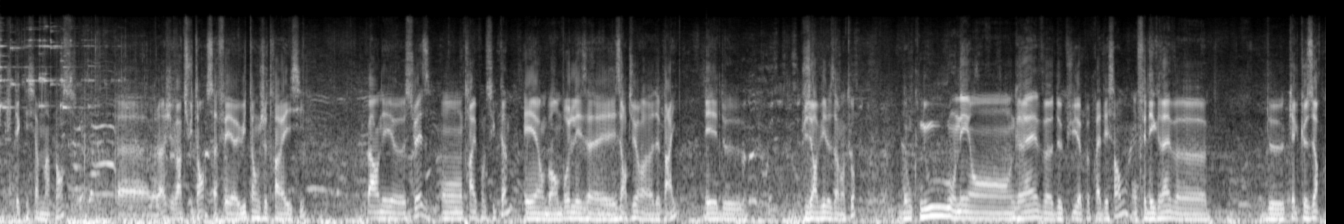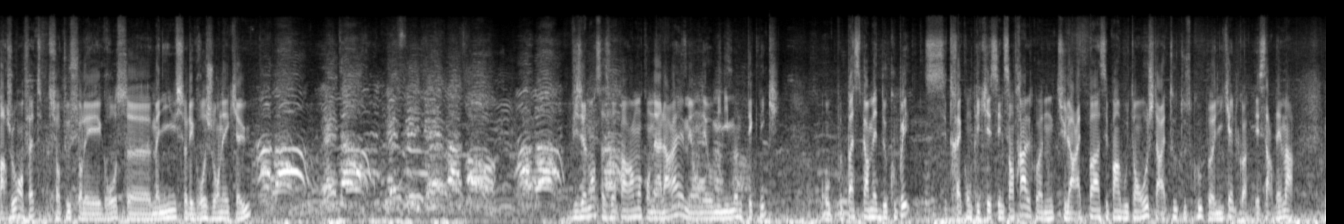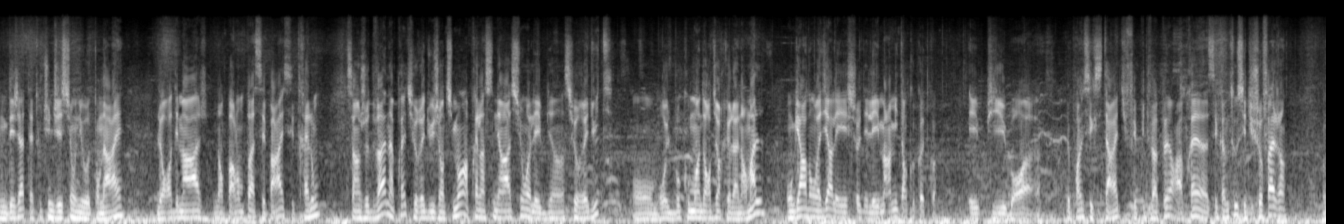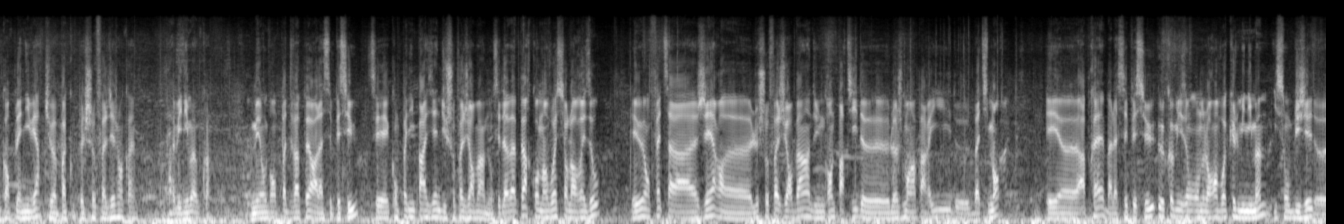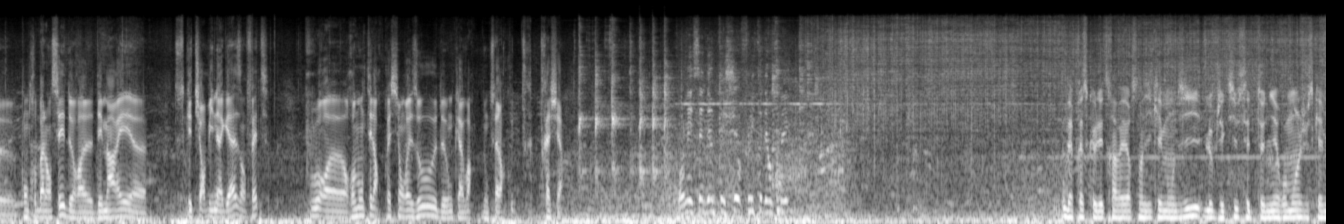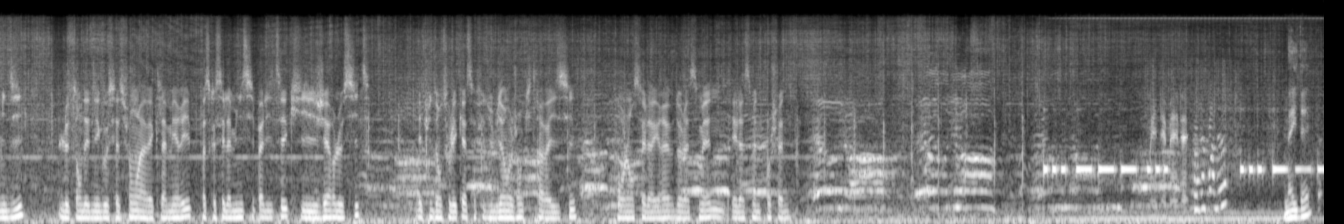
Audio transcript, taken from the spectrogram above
Je suis technicien de maintenance. Euh, voilà, j'ai 28 ans, ça fait 8 ans que je travaille ici. Bah, on est euh, Suez, on travaille pour le Sictom et on, bah, on brûle les, euh, les ordures euh, de Paris et de plusieurs villes aux alentours. Donc nous, on est en grève depuis à peu près décembre. On fait des grèves euh, de quelques heures par jour en fait, surtout sur les grosses euh, manifs, sur les grosses journées qu'il y a eu. Visuellement, ça se voit pas vraiment qu'on est à l'arrêt, mais on est au minimum technique. On peut pas se permettre de couper. C'est très compliqué. C'est une centrale, quoi. Donc tu l'arrêtes pas. C'est pas un bouton rouge. T'arrêtes tout, tout se coupe, euh, nickel, quoi. Et ça redémarre. Donc déjà, tu as toute une gestion au niveau de ton arrêt. Le redémarrage, n'en parlons pas. C'est pareil, c'est très long. C'est un jeu de vanne. Après, tu réduis gentiment. Après, l'incinération, elle est bien sûr réduite. On brûle beaucoup moins d'ordures que la normale. On garde, on va dire, les, marmites en cocotte, quoi. Et puis, bon, euh, le problème, c'est que si t'arrêtes, tu fais plus de vapeur. Après, euh, c'est comme tout, c'est du chauffage. hein. Donc en plein hiver, tu vas pas couper le chauffage des gens quand même. Un minimum, quoi. Mais on vend pas de vapeur à la CPCU. C'est Compagnie Parisienne du Chauffage Urbain. Donc c'est de la vapeur qu'on envoie sur leur réseau. Et eux, en fait, ça gère euh, le chauffage urbain d'une grande partie de logements à Paris, de bâtiments. Et euh, après, bah, la CPCU, eux, comme ils ont, on ne leur envoie que le minimum, ils sont obligés de contrebalancer, de re- démarrer euh, tout ce qui est turbine à gaz, en fait, pour remonter leur pression réseau, donc, avoir, donc ça leur coûte tr- très cher. On essaie d'empêcher aux flics d'entrer. D'après ce que les travailleurs syndiqués m'ont dit, l'objectif c'est de tenir au moins jusqu'à midi, le temps des négociations avec la mairie, parce que c'est la municipalité qui gère le site. Et puis dans tous les cas, ça fait du bien aux gens qui travaillent ici pour lancer la grève de la semaine et la semaine prochaine. Mayday?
